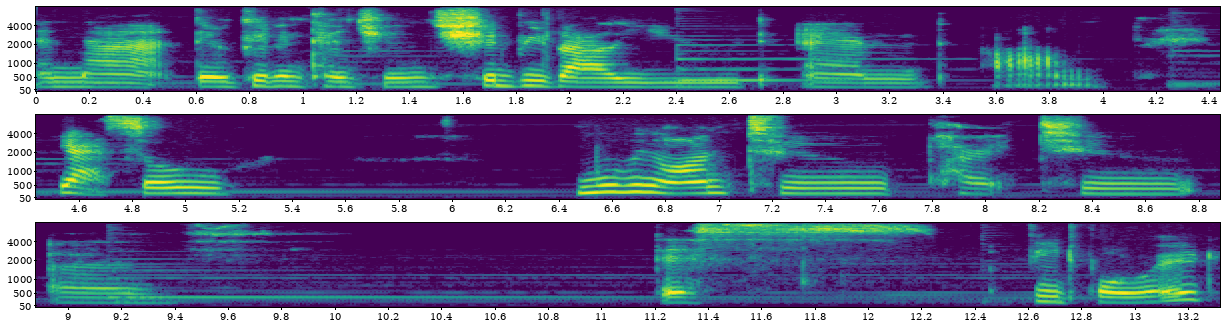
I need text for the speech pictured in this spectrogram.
and that their good intentions should be valued and um, yeah so moving on to part two of this feed forward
